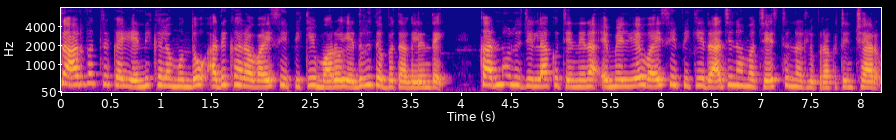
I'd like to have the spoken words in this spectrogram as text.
సార్వత్రిక ఎన్నికల ముందు అధికార వైసీపీకి మరో ఎదురుదెబ్బ తగిలింది. కర్నూలు జిల్లాకు చెందిన ఎమ్మెల్యే వైసీపీకి రాజీనామా చేస్తున్నట్లు ప్రకటించారు.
